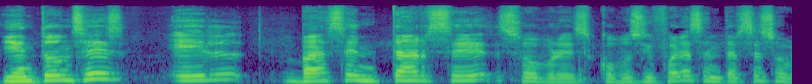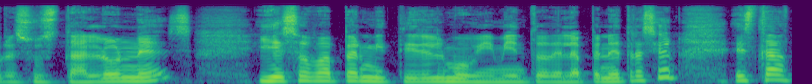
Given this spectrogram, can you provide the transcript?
Y entonces él va a sentarse sobre, como si fuera a sentarse sobre sus talones y eso va a permitir el movimiento de la penetración. Esta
